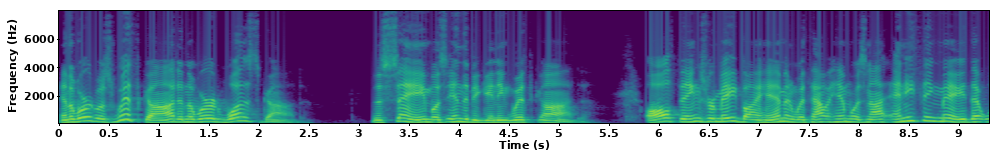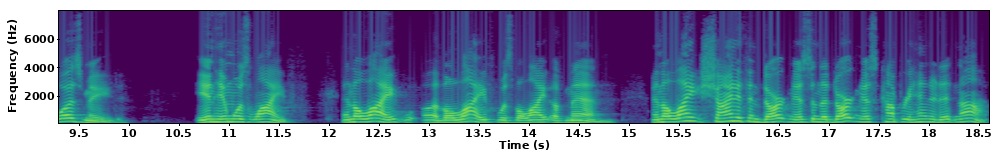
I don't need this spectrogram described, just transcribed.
and the Word was with God, and the Word was God. The same was in the beginning with God. All things were made by him, and without him was not anything made that was made. In him was life, and the light, uh, the life was the light of men. And the light shineth in darkness, and the darkness comprehended it not.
